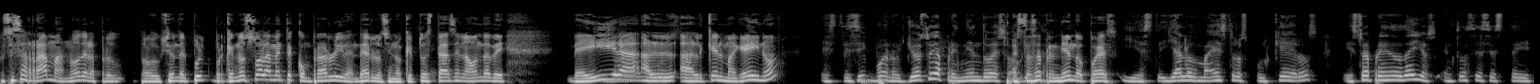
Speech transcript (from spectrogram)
pues esa rama, ¿no? De la produ- producción del pulque, porque no solamente comprarlo y venderlo, sino que tú estás en la onda de, de ir a- al, al que el maguey, ¿no? Este, sí, bueno, yo estoy aprendiendo eso. Estás ahorita. aprendiendo, pues. y este ya los maestros pulqueros estoy aprendiendo de ellos entonces este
